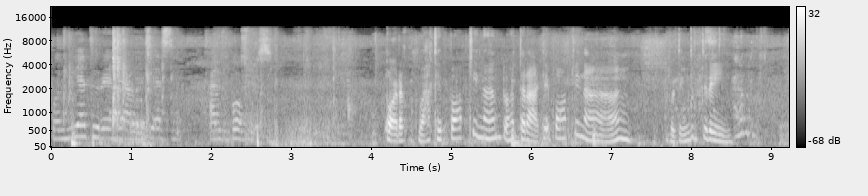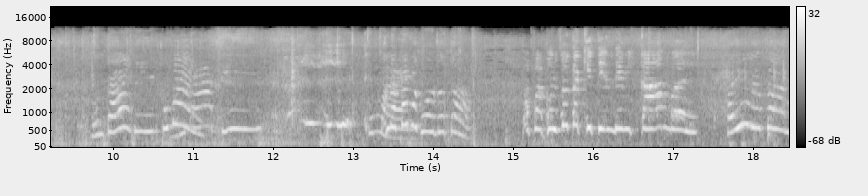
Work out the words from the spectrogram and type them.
Bom dia. Jesse. Algo bobos. Para que parte não, Do atrás que parte não. Vou ter um trem. Vontade, comadre. Comadre. Não, papa gordo tá. Papa gordo tá aqui, tem de cambal. Aí, meu pai.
